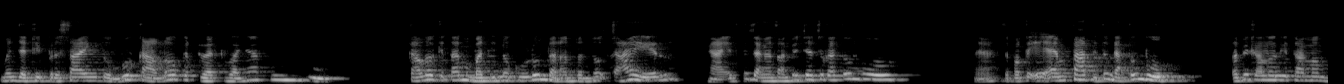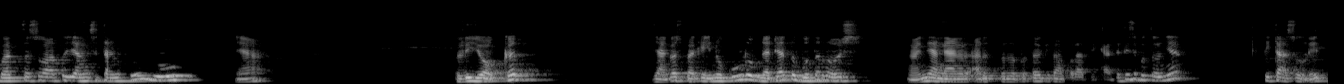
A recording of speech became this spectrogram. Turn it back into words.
Menjadi bersaing tumbuh kalau kedua-duanya tumbuh. Kalau kita membuat inokulum dalam bentuk cair, nah itu jangan sampai dia juga tumbuh. Ya, seperti EM4 itu nggak tumbuh. Tapi kalau kita membuat sesuatu yang sedang tumbuh, ya, beli yogurt dianggap sebagai inokulum dan dia tumbuh terus. Nah ini yang harus betul-betul kita perhatikan. Jadi sebetulnya tidak sulit.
